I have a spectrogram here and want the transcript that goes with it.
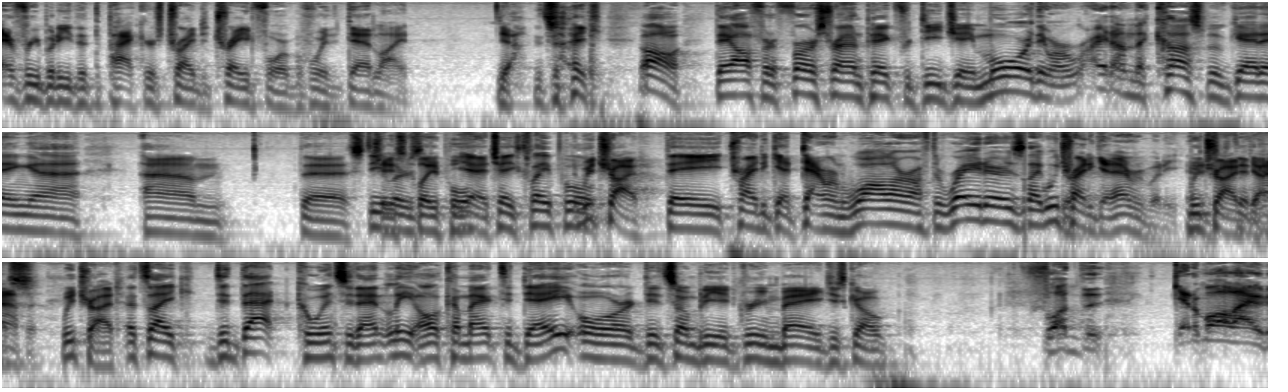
everybody that the Packers tried to trade for before the deadline. Yeah. It's like, oh, they offered a first round pick for DJ Moore. They were right on the cusp of getting uh, um, the Steelers. Chase Claypool. Yeah, Chase Claypool. We tried. They tried to get Darren Waller off the Raiders. Like, we tried to get everybody. We tried, guys. Happen. We tried. It's like, did that coincidentally all come out today, or did somebody at Green Bay just go, flood the Get them all out.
